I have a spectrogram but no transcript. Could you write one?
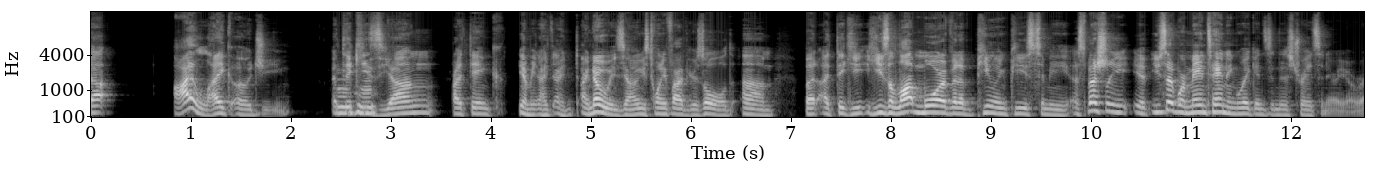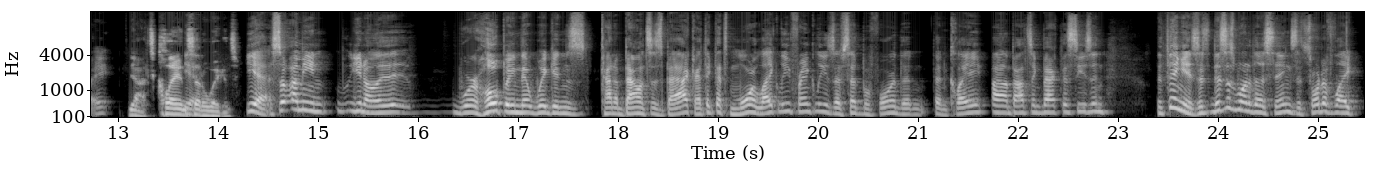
Uh, I like OG. I think Mhm. he's young. I think. I mean, I, I I know he's young. He's 25 years old. Um, but I think he, he's a lot more of an appealing piece to me, especially if you said we're maintaining Wiggins in this trade scenario, right? Yeah, it's Klay instead Yeah. of Wiggins. Yeah. So I mean, you know, eh, we're hoping that Wiggins kind of bounces back. I think that's more likely, frankly, as I've said before, than than Klay uh, bouncing back this season. The thing is, this is one of those things. It's sort of like,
